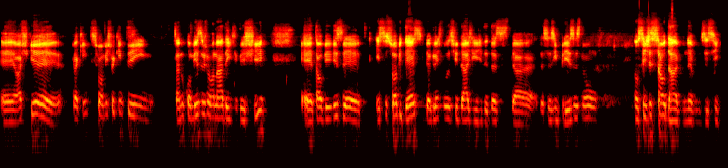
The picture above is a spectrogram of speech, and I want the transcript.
É, eu acho que é, para quem, principalmente para quem tem tá no começo da jornada aí de investir, é, talvez é, esse sobe e desce da grande volatilidade das, da, dessas empresas não, não seja saudável, né? Vamos dizer assim.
